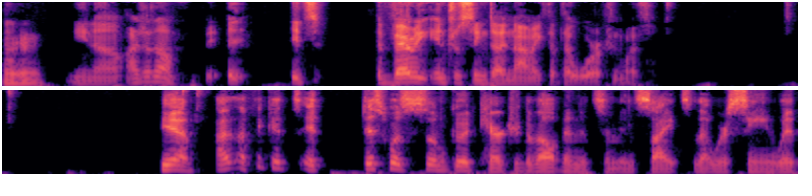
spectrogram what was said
Mhm. You know, I don't know. It, it- it's a very interesting dynamic that they're working with. Yeah, I, I think it's it. This was some good character development and some insights that we're seeing with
